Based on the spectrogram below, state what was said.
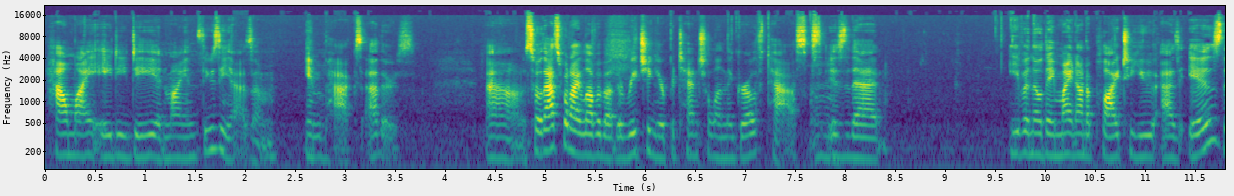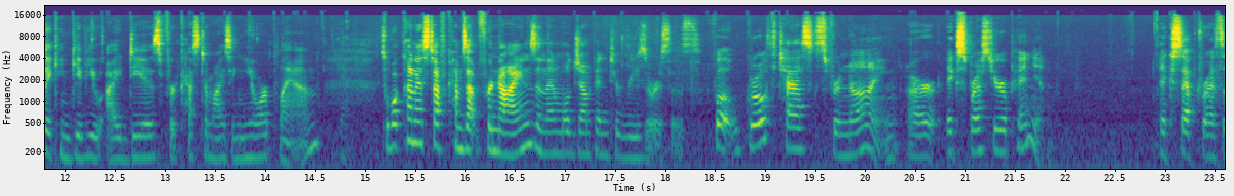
how my ADD and my enthusiasm mm-hmm. impacts others. Um, so that's what I love about the reaching your potential and the growth tasks is that even though they might not apply to you as is, they can give you ideas for customizing your plan. So what kind of stuff comes up for nines, and then we'll jump into resources. Well, growth tasks for nine are express your opinion, accept res-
